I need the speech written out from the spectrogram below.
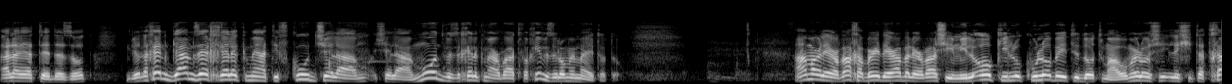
על היתד הזאת, ולכן גם זה חלק מהתפקוד של, של העמוד וזה חלק מארבעה טפחים וזה לא ממעט אותו. אמר לרבה חבר די רבא לרבה שהיא מילאו כולו ביתדות מה? הוא אומר לו לשיטתך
